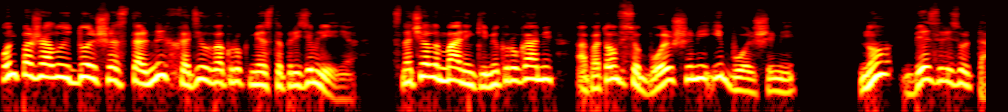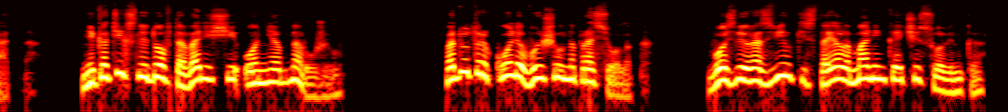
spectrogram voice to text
Он, пожалуй, дольше остальных ходил вокруг места приземления, сначала маленькими кругами, а потом все большими и большими, но безрезультатно. Никаких следов товарищей он не обнаружил. Под утро Коля вышел на проселок. Возле развилки стояла маленькая часовенка.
